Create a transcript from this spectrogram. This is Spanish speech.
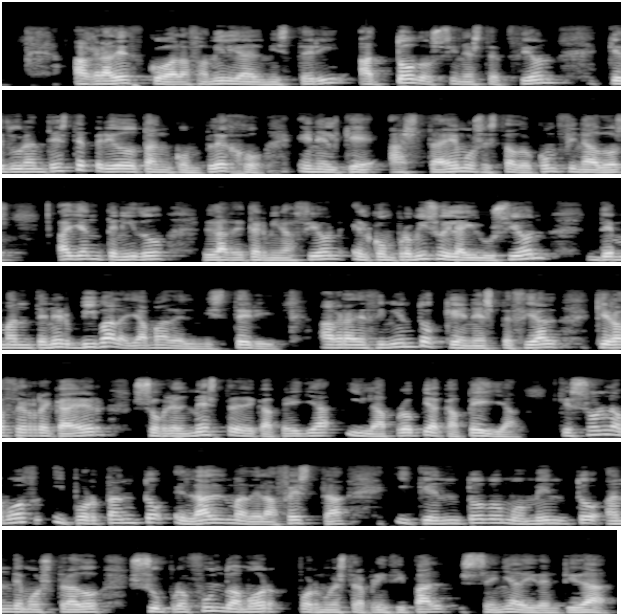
Agradezco a la familia del Misteri, a todos sin excepción, que durante este periodo tan complejo en el que hasta hemos estado confinados, hayan tenido la determinación, el compromiso y la ilusión de mantener viva la llama del Misteri. Agradecimiento que en especial quiero hacer recaer sobre el mestre de capella y la propia capella, que son la voz y por tanto el alma de la festa y que en todo momento han demostrado su profundo amor por nuestra principal seña de identidad.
